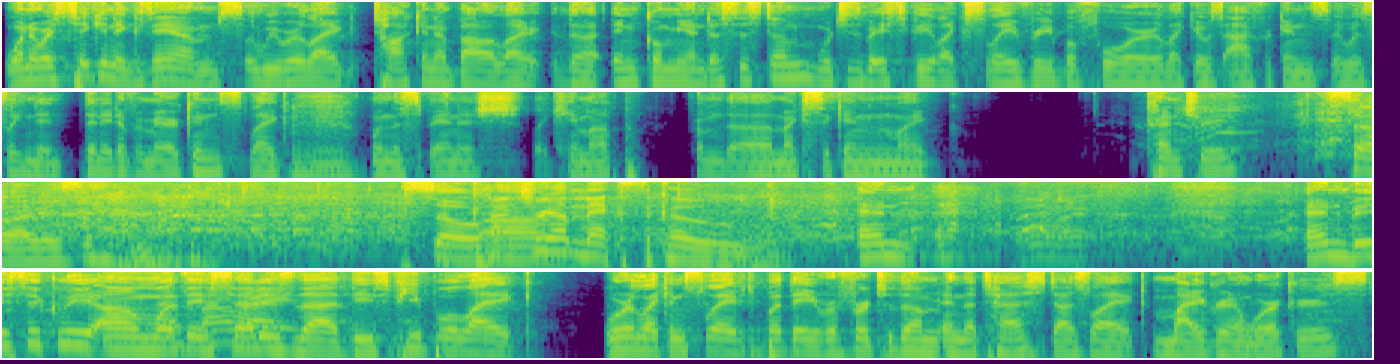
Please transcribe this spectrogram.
when I was taking exams, we were like talking about like the encomienda system, which is basically like slavery before like it was Africans. It was like na- the Native Americans, like when the Spanish like came up from the Mexican like country. So I was. so Country um, of Mexico. and and basically um, what That's they not said is that these people like were like enslaved but they refer to them in the test as like migrant workers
